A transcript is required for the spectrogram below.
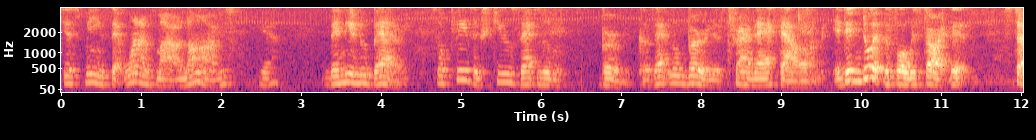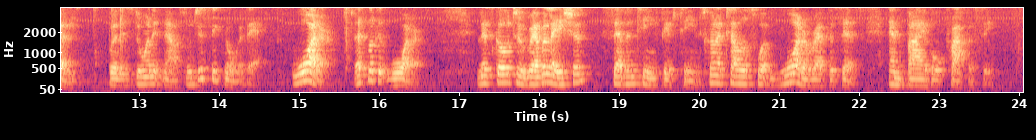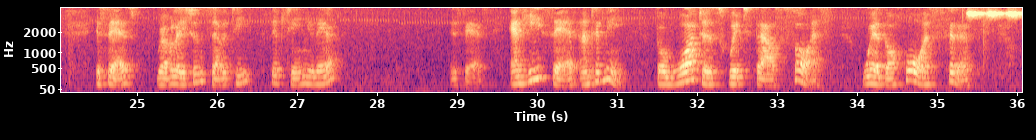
just means that one of my alarms, yeah, they need a new battery. So please excuse that little bird, because that little bird is trying to act out on me. It didn't do it before we start this study, but it's doing it now. So just ignore that. Water. Let's look at water. Let's go to Revelation 17, 15. It's going to tell us what water represents and Bible prophecy. It says, Revelation 17, 15, you there? It says, And he said unto me, The waters which thou sawest, where the horse sitteth,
